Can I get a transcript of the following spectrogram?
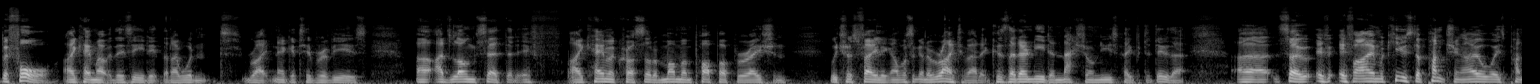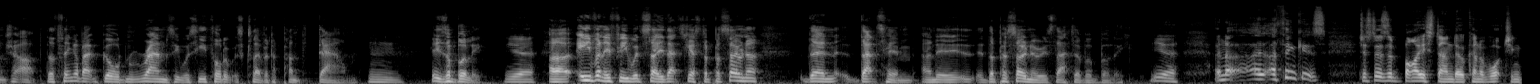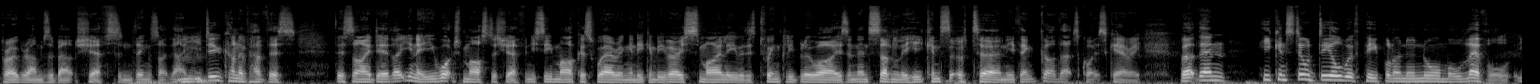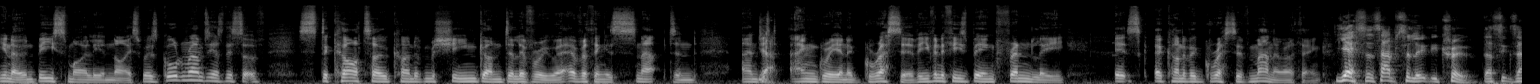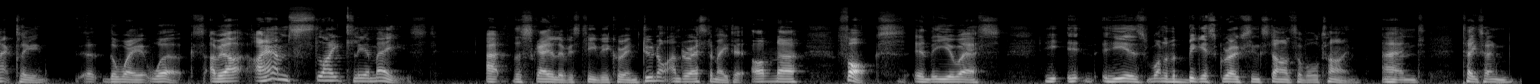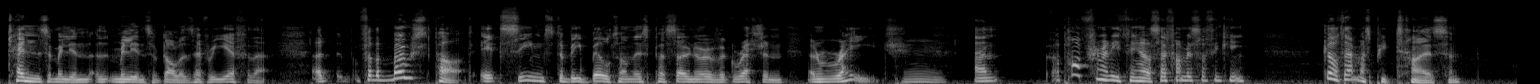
before I came up with this edict that I wouldn't write negative reviews, uh, I'd long said that if I came across sort of mom and pop operation which was failing, I wasn't going to write about it because they don't need a national newspaper to do that. Uh, so if if I'm accused of punching, I always punch up. The thing about Gordon Ramsay was he thought it was clever to punch down. Mm. He's a bully. Yeah. Uh, even if he would say that's just a persona, then that's him, and it, the persona is that of a bully. Yeah, and I, I think it's just as a bystander, kind of watching programs about chefs and things like that. Mm. You do kind of have this this idea, that you know, you watch MasterChef and you see Marcus Wareing, and he can be very smiley with his twinkly blue eyes, and then suddenly he can sort of turn. And you think, God, that's quite scary. But then he can still deal with people on a normal level, you know, and be smiley and nice. Whereas Gordon Ramsay has this sort of staccato kind of machine gun delivery where everything is snapped and and just yeah. angry and aggressive. Even if he's being friendly, it's a kind of aggressive manner. I think. Yes, that's absolutely true. That's exactly uh, the way it works. I mean, I, I am slightly amazed at the scale of his TV career. And do not underestimate it. On uh, Fox in the US, he he is one of the biggest grossing stars of all time, and takes home tens of million millions of dollars every year for that. Uh, for the most part, it seems to be built on this persona of aggression and rage. Mm. And apart from anything else, I find myself thinking, God, that must be tiresome.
